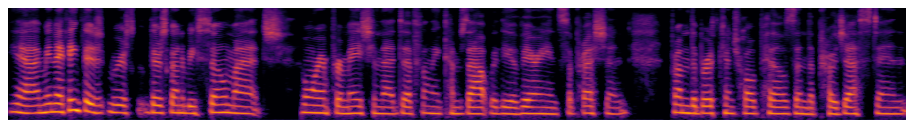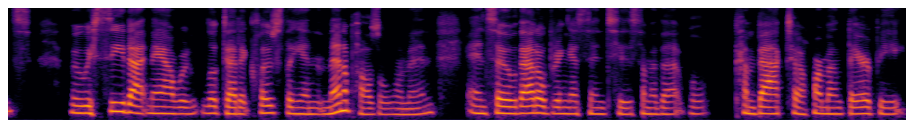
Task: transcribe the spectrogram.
Yeah, I mean, I think there's there's going to be so much more information that definitely comes out with the ovarian suppression from the birth control pills and the progestins we see that now we looked at it closely in menopausal women and so that'll bring us into some of that we'll come back to hormone therapy.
